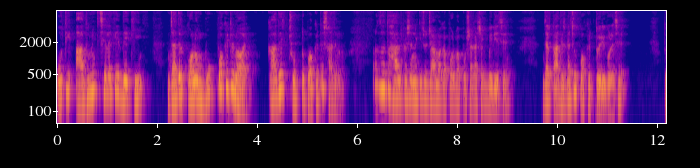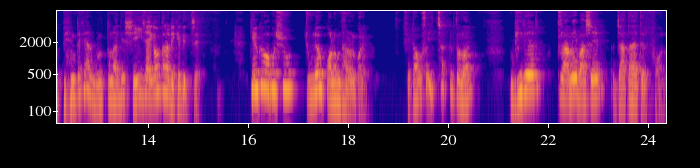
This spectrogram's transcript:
অতি আধুনিক ছেলেকে দেখি, যাদের কলম বুক পকেটে নয় কাদের ছোট্ট পকেটে সাজানো। হয়তো হাল ফ্যাশনে কিছু জামা কাপড় বা পোশাক আশাক বেরিয়েছে, যার কাঁধের কাছেও পকেট তৈরি করেছে। তো পেনটাকে আর গুরুত্ব না দিয়ে সেই জায়গাও তারা রেখে দিচ্ছে। কেউ কেউ অবশ্য চুলেও কলম ধারণ করে সেটা অবশ্য ইচ্ছাকৃত নয়। ভিড়ের ট্রামে বাসে যাতায়াতের ফল।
